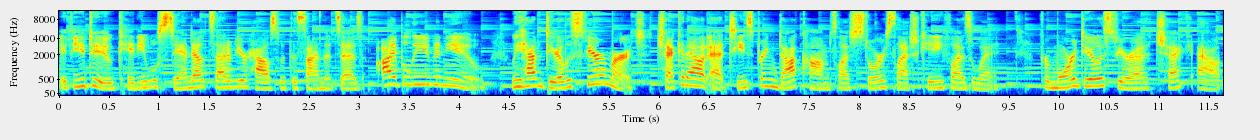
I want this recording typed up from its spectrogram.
If you do, Katie will stand outside of your house with a sign that says, I believe in you. We have Dear Lysphera merch. Check it out at teespring.com slash store slash Katie Flies Away. For more Dear Lysphera, check out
